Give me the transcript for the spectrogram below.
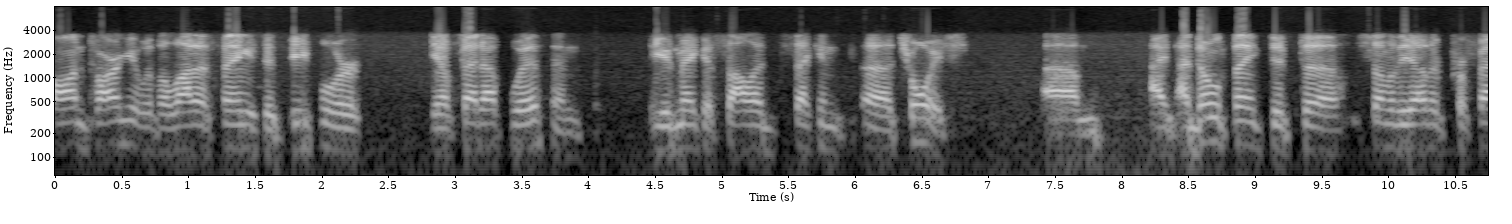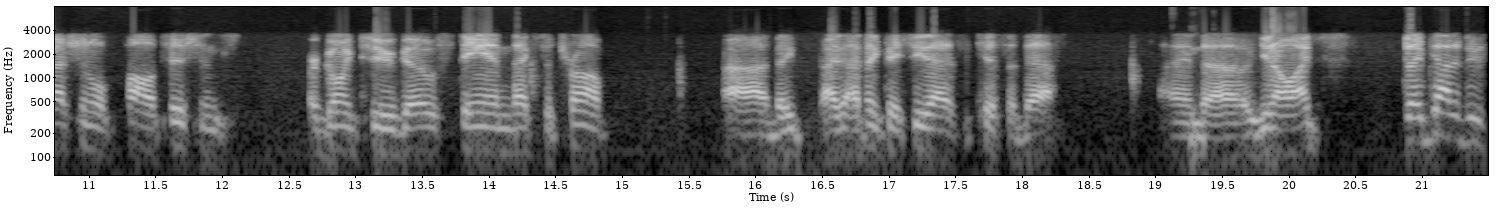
on target with a lot of things that people were you know fed up with, and he would make a solid second uh, choice. Um, I, I don't think that uh, some of the other professional politicians are going to go stand next to Trump. Uh, they, I, I think they see that as a kiss of death, and uh, you know, I they've got to do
